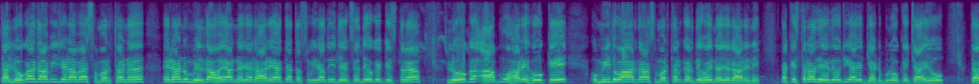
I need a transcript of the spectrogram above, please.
ਤਾਂ ਲੋਕਾਂ ਦਾ ਵੀ ਜਿਹੜਾ ਵਾ ਸਮਰਥਨ ਇਹਨਾਂ ਨੂੰ ਮਿਲਦਾ ਹੋਇਆ ਨਜ਼ਰ ਆ ਰਿਹਾ ਤਾਂ ਤਸਵੀਰਾਂ ਤੁਸੀਂ ਦੇਖ ਸਕਦੇ ਹੋ ਕਿ ਕਿਸ ਤਰ੍ਹਾਂ ਲੋਕ ਆਪ ਮੁਹਾਰੇ ਹੋ ਕੇ ਉਮੀਦਵਾਰ ਦਾ ਸਮਰਥਨ ਕਰਦੇ ਹੋਏ ਨਜ਼ਰ ਆ ਰਹੇ ਨੇ। ਤਾਂ ਕਿਸ ਤਰ੍ਹਾਂ ਦੇਖਦੇ ਹੋ ਜੀ ਅੱਜ ਜੱਡ ਬਲੋਕ 'ਚ ਆਇਓ ਹੋ ਤਾਂ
